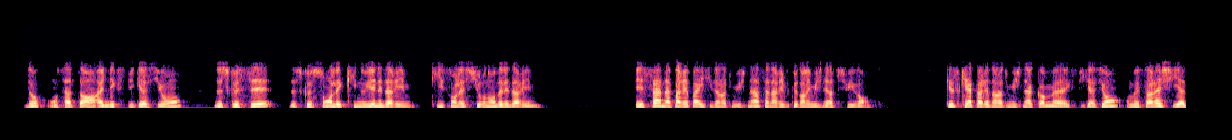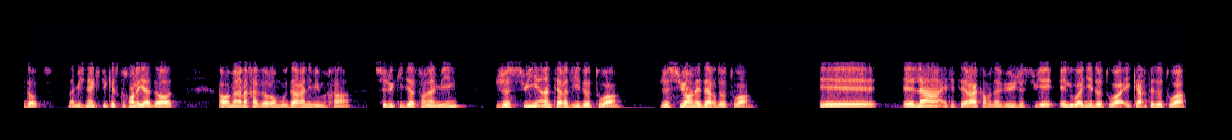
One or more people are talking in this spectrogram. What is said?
Donc, on s'attend à une explication de ce que c'est, de ce que sont les kinuyen nedarim. Qui sont les surnoms des nedarim? Et ça n'apparaît pas ici dans notre Mishnah, ça n'arrive que dans les Mishnahs suivantes. Qu'est-ce qui apparaît dans notre Mishnah comme euh, explication? On met faresh yadot. La Mishnah explique qu'est-ce que sont les yadot. Celui qui dit à son ami, je suis interdit de toi. Je suis en éder de toi. Et là, etc., comme on a vu, je suis éloigné de toi, écarté de toi.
